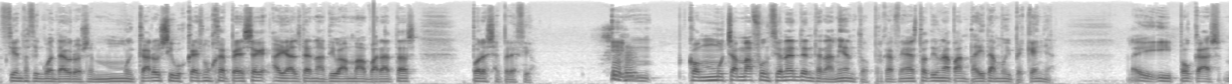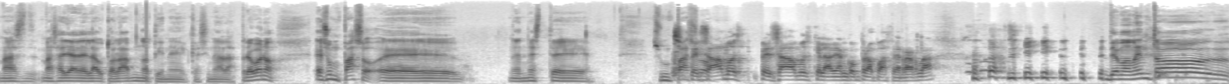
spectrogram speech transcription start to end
150 euros es muy caro y si buscáis un GPS hay alternativas más baratas por ese precio. Y con muchas más funciones de entrenamiento, porque al final esto tiene una pantallita muy pequeña. Y, y pocas, más, más allá del Autolab no tiene casi nada. Pero bueno, es un paso. eh, en este. Es un paso. Pensábamos, pensábamos que la habían comprado para cerrarla. Sí. De momento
